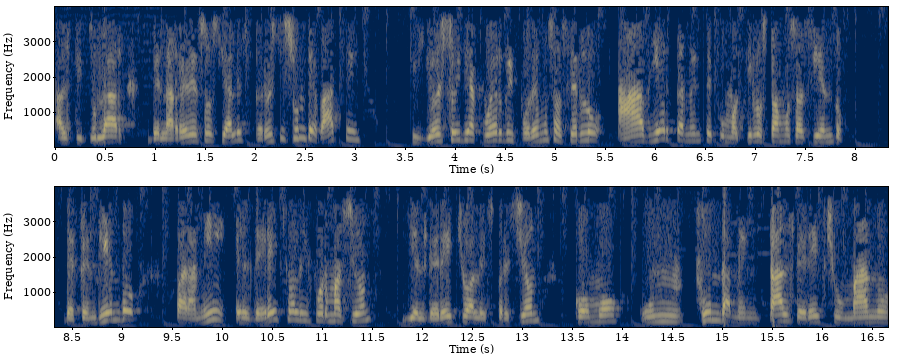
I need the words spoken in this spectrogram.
al titular de las redes sociales, pero este es un debate y yo estoy de acuerdo y podemos hacerlo abiertamente como aquí lo estamos haciendo, defendiendo para mí el derecho a la información y el derecho a la expresión como un fundamental derecho humano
